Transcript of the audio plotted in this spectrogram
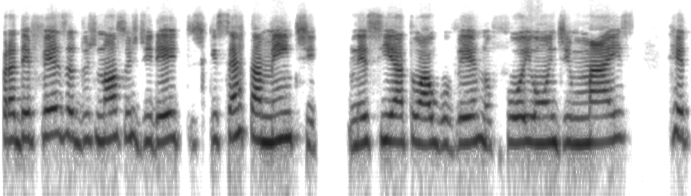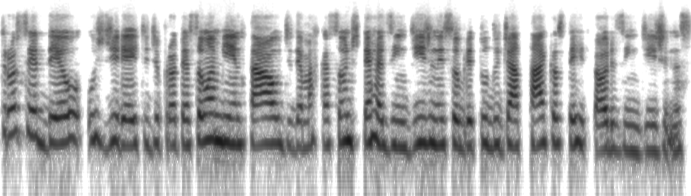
para a defesa dos nossos direitos, que certamente nesse atual governo foi onde mais retrocedeu os direitos de proteção ambiental, de demarcação de terras indígenas e, sobretudo, de ataque aos territórios indígenas.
